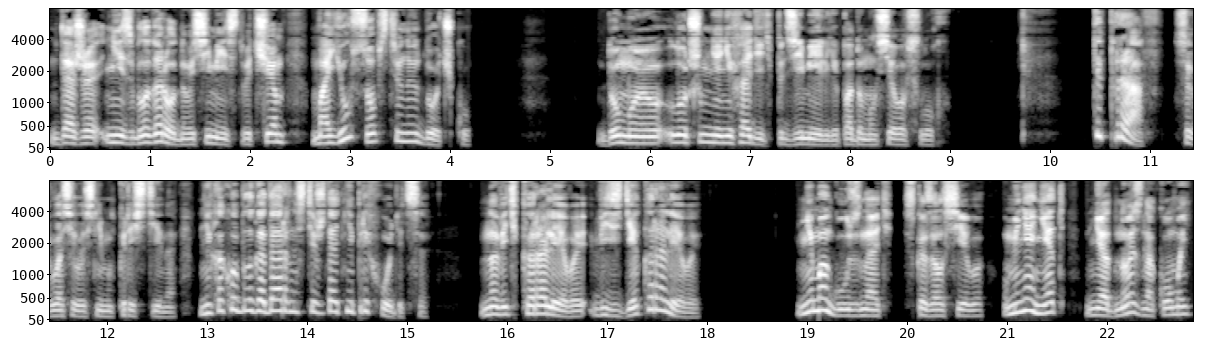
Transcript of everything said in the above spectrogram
даже не из благородного семейства, чем мою собственную дочку». «Думаю, лучше мне не ходить в подземелье», — подумал Сева вслух. «Ты прав», — согласилась с ним Кристина. «Никакой благодарности ждать не приходится. Но ведь королевы везде королевы». «Не могу знать», — сказал Сева. «У меня нет ни одной знакомой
